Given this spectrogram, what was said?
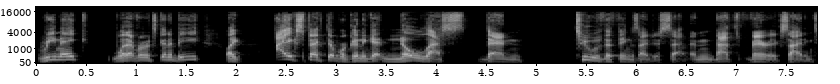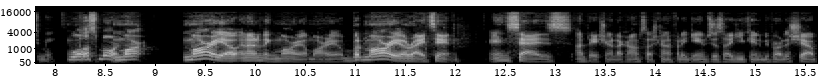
remake, whatever it's going to be. Like I expect that we're going to get no less than two of the things I just said, and that's very exciting to me. Well, Plus more. Mar- Mario, and I don't think Mario, Mario, but Mario writes in and says on patreon.com slash kind of funny games, just like you can to be part of the show.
